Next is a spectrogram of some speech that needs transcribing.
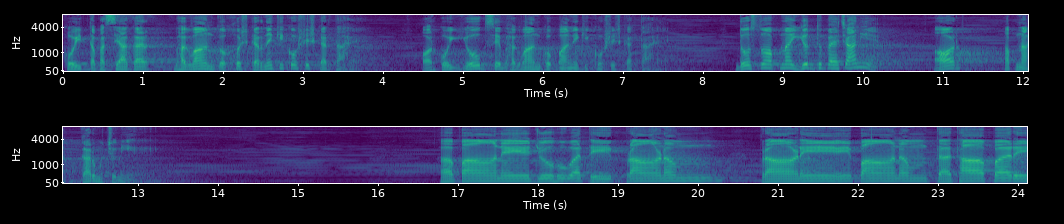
कोई तपस्या कर भगवान को खुश करने की कोशिश करता है। और कोई योग से भगवान को पाने की कोशिश करता है। दोस्तों, अपना युद्ध पहचानिए और अपना कर्म चुनिए। अपाने जुहवति प्राणम प्राणे पानम तथा परे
